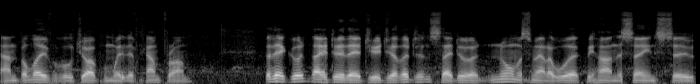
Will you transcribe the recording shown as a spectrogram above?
unbelievable job from where they've come from. But they're good. They do their due diligence. They do an enormous amount of work behind the scenes to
